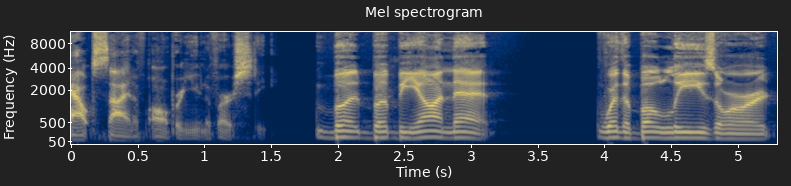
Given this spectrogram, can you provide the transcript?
outside of Auburn University. But but beyond that, whether Bo leaves or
